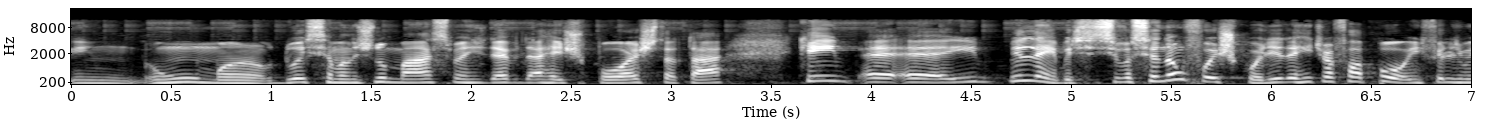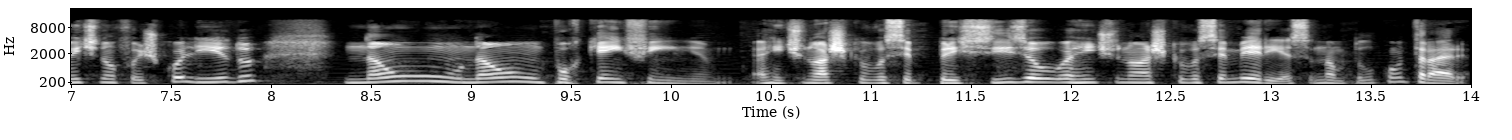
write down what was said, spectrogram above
em uma, duas semanas no máximo, a gente deve dar a resposta, tá? Quem, é, é e, e lembre-se, se você não foi escolhido, a gente vai falar, pô, infelizmente não foi escolhido, não não, porque, enfim, a gente não acha que você precisa ou a gente não acha que você mereça. Não, pelo contrário.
